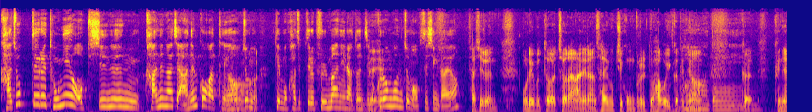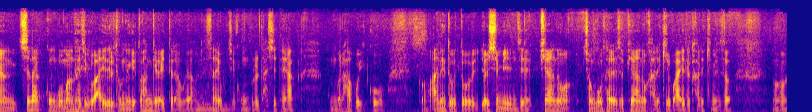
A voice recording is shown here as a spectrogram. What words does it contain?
가족들의 동의 없이는 가능하지 않을 것 같아요. 어. 좀 이렇게 뭐 가족들의 불만이라든지 뭐 네. 그런 건 좀 없으신가요? 사실은 올해부터 저랑 아내랑 사회복지 공부를 또 하고 있거든요. 아, 네. 그러니까 그냥 신학 공부만 네. 가지고 아이들 돕는 게 또 한계가 있더라고요. 음. 사회복지 공부를 다시 대학 공부를 하고 있고 그 아내도 또 열심히 이제 피아노 전공사에서 피아노 가르치고 아이들 가르치면서 어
